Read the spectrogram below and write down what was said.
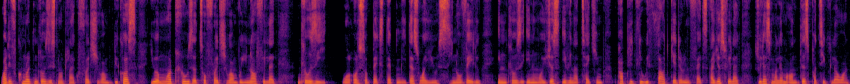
What if Comrade Ndlozi is not like Floyd Shivambu? Because you are more closer to Floyd Shivambu, you now feel like Ndlozi will also backstab me. That's why you see no value in Ndlozi anymore. You just even attack him publicly without gathering facts. I just feel like Julius Malema on this particular one,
